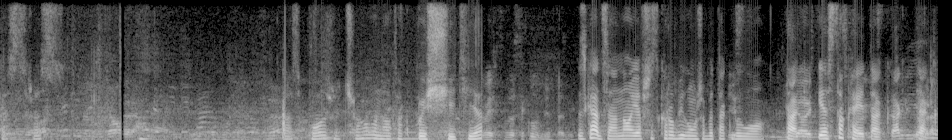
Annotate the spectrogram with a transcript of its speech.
Раз, раз. Teraz Boże, czemu ono tak błyścić? Ja... Zgadza, no ja wszystko robiłam, żeby tak było. Tak, jest okej, tak. Tak? Tak.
